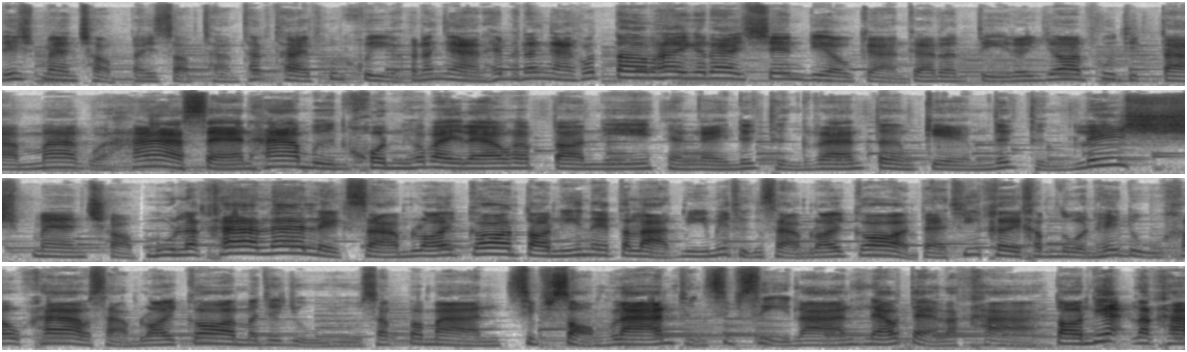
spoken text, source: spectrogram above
richman Shop ไปสอบถามทักทายพูดคุยกับพนักงานให้พนักงานเขาเติมให้ก็ได้เช่นเดียวกัน การันตีด้วยยอดผู้ติดตามมากกว่า 5 5 0 0 0 0 คนเข้าไปแล้วครับ ตอนนี้ยังไงนึกถึงร้านเติมเกมนึกถึง Richman Shop มูลค่าแร่เหล็ก 300 ก้อน ตอนนี้ในตลาดมีไม่ถึง 300 ก้อน แต่ที่เคยคำนวณให้ดูคร่าวๆ 300 ก้อนมันจะอยู่อยู่สักประมาณ 12 ล้านถึง 14 ล้าน แล้วแต่ราคา ตอนเนี้ยราคา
